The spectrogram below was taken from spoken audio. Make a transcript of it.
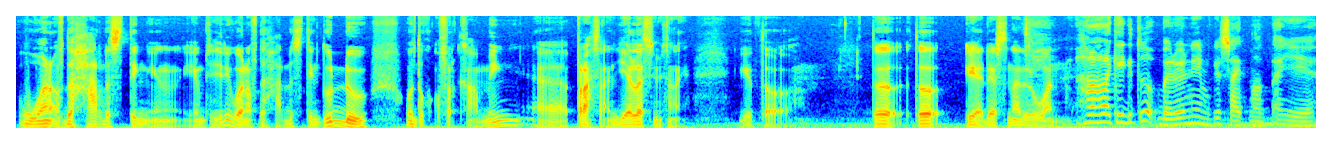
one of the hardest thing yang yang bisa jadi one of the hardest thing to do untuk overcoming eh, perasaan jealous misalnya gitu. Itu itu ya there's another one. Hal-hal kayak gitu baru ini mungkin side note aja ya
